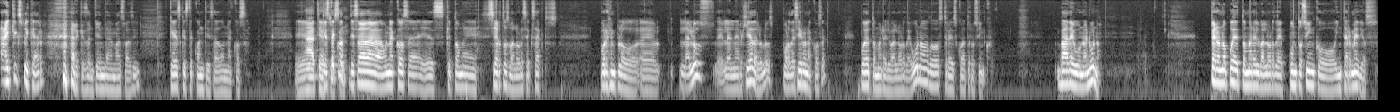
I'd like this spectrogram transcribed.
Hay que explicar, para que se entienda más fácil, qué es que esté cuantizado una cosa. Eh, ah, que esté cuantizada una cosa es que tome ciertos valores exactos. Por ejemplo, eh, la luz, eh, la energía de la luz, por decir una cosa, puede tomar el valor de 1, 2, 3, 4, 5. Va de 1 en 1. Pero no puede tomar el valor de 0.5 o intermedios.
